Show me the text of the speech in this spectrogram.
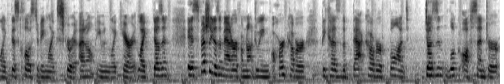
like this close to being like screw it i don't even like care it like doesn't it especially doesn't matter if i'm not doing a hardcover because the back cover font doesn't look off center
